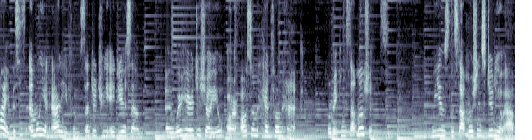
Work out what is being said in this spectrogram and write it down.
Hi, this is Emily and Addy from Centertree AGSM, and we're here to show you our awesome headphone hack for making stop motions. We use the Stop Motion Studio app,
